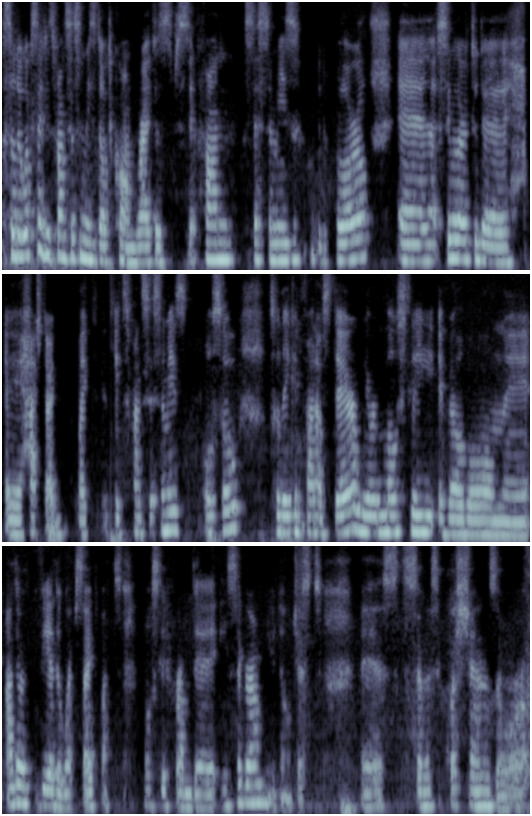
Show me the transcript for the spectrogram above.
So the website is funsesames.com, right? It's fun sesames with the plural, and similar to the uh, hashtag, like it's fun sesames also, so they can find us there. We are mostly available on uh, other via the website, but mostly from the Instagram. You know, just uh, send us questions or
